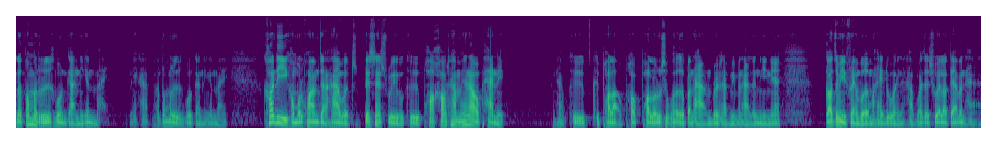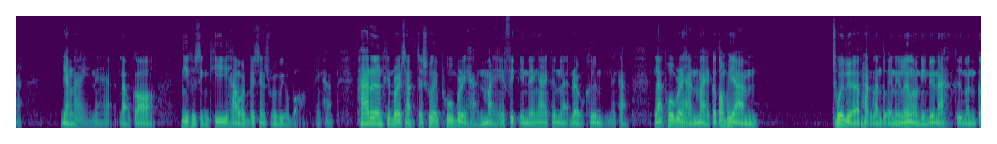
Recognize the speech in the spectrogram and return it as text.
เราต้องมารื้อกระบวนการนี้กันใหม่นะครับเราต้องมารื้อกระบวนการนี้กันใหม่ ข้อดีของบทความจาก Harvard Business Review คือพอเขาทำให้เรา panic นะครับคือคือพอเราพอพอเรารู้สึกว่าเออปัญหาบริษัทมีปัญหาเรื่องนี้เนี่ยก็จะมี framework มาให้ด้วยนะครับว่าจะช่วยเราแก้ปัญหายังไงนะฮะแล้วก็นี่คือสิ่งที่ Harvard Business Review บอกนะครับห้าเรื่องที่บริษัทจะช่วยผู้บริหารใหม่ให้ fit in ได้ง่ายขึ้นและเร็วขึ้นนะครับและผู้บริหารใหม่ก็ต้องพยายามช่วยเหลือและผลักดันตัวเองในเรื่องเหล่านี้ด้วยนะ คือมันก็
